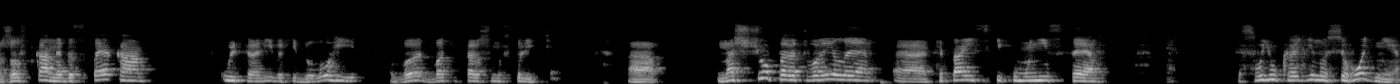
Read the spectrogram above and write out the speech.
жорстка небезпека ультралівих ідеологій в 21 столітті. Е, на що перетворили е, китайські комуністи свою країну сьогодні?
